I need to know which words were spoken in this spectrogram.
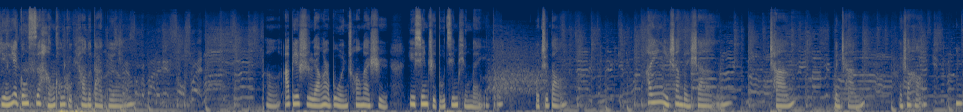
营业公司航空股票都大跌了。嗯，阿鳖是两耳不闻窗外事，一心只读金瓶梅。对，我知道。欢迎你善本善，禅本禅，晚上好。嗯。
